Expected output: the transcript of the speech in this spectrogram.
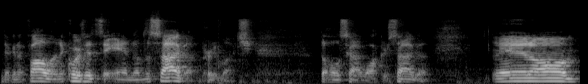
they're gonna follow, and of course, it's the end of the saga, pretty much, the whole Skywalker saga. And um,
